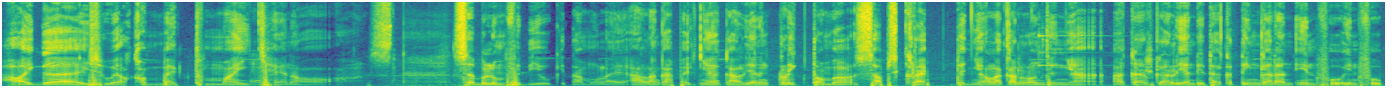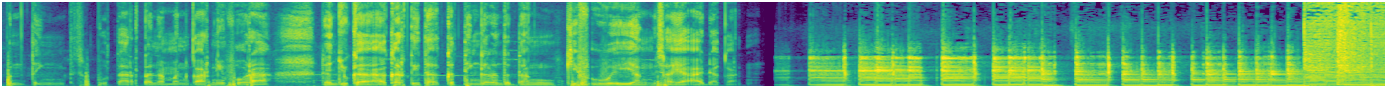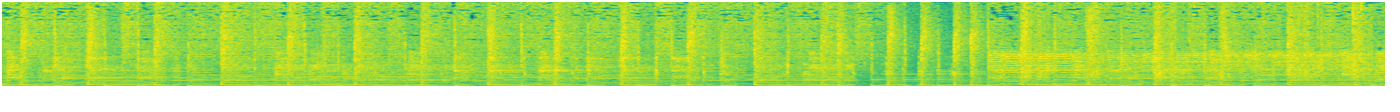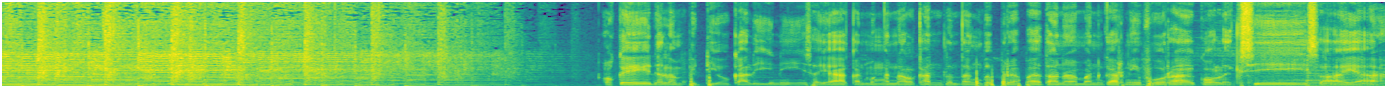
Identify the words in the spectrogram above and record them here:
Hi guys, welcome back to my channel. Sebelum video kita mulai, alangkah baiknya kalian klik tombol subscribe dan nyalakan loncengnya agar kalian tidak ketinggalan info-info penting seputar tanaman karnivora dan juga agar tidak ketinggalan tentang giveaway yang saya adakan. Oke, dalam video kali ini saya akan mengenalkan tentang beberapa tanaman karnivora koleksi saya.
